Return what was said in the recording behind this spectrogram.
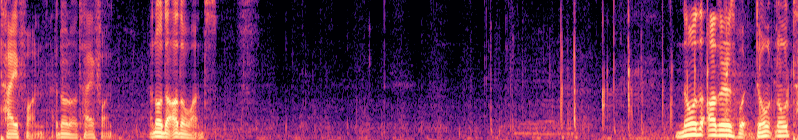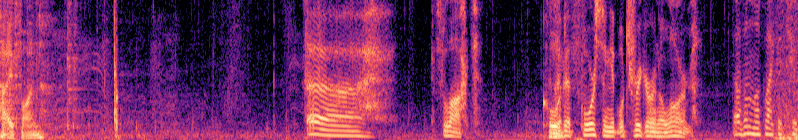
Typhon. I don't know Typhon. I know the other ones. Know the others, but don't know Typhon. Uh, it's locked. Cool. I bet forcing it will trigger an alarm. Doesn't look like it took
